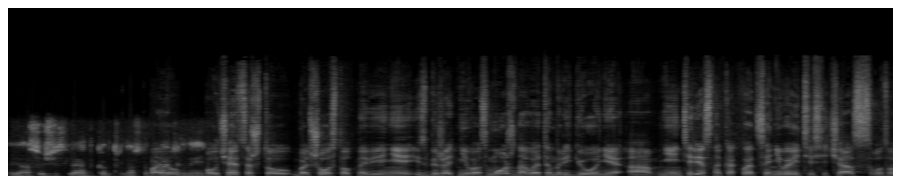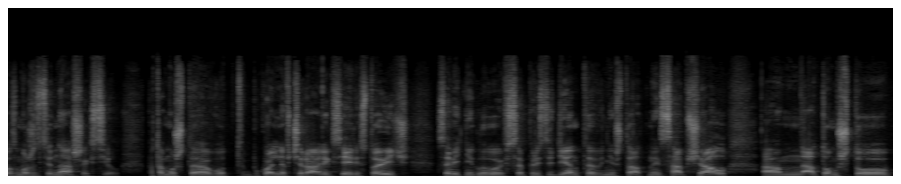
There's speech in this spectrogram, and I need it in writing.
и осуществляет контрнаступательные. Павел, получается, что большого столкновения избежать невозможно в этом регионе. А мне интересно, как вы оцениваете сейчас вот возможности наших сил? Потому что вот буквально вчера Алексей Арестович, советник главы офиса президента, внештатный, сообщал эм, о том, что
